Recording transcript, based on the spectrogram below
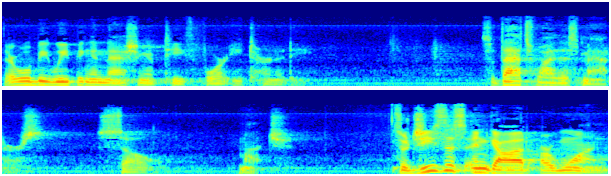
there will be weeping and gnashing of teeth for eternity. So that's why this matters so much. So Jesus and God are one.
